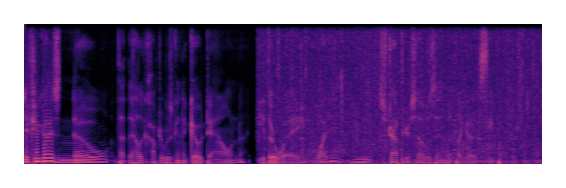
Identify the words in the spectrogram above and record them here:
If you guys know that the helicopter was gonna go down either way, why didn't you strap yourselves in with like a seatbelt or something?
